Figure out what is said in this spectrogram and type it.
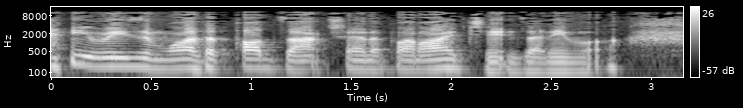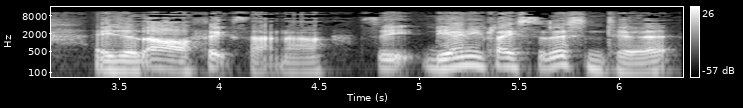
"Any reason why the pods aren't showing up on iTunes anymore?" And he said, "Oh, I'll fix that now." So the only place to listen to it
